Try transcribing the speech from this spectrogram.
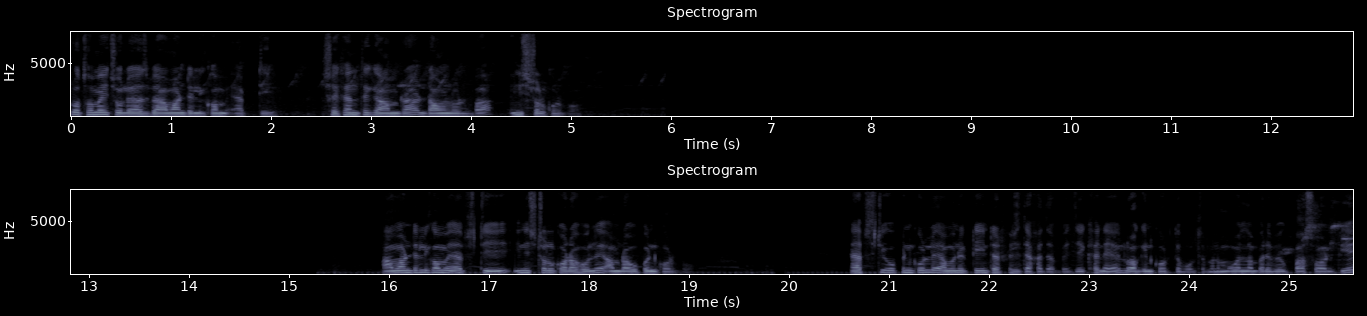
প্রথমেই চলে আসবে আমান টেলিকম অ্যাপটি সেখান থেকে আমরা ডাউনলোড বা ইনস্টল করব। টেলিকম অ্যাপসটি ইনস্টল করা হলে আমরা ওপেন করব। অ্যাপসটি ওপেন করলে এমন একটি ইন্টারফেস দেখা যাবে যেখানে লগ করতে বলছে মানে মোবাইল নাম্বার এবং পাসওয়ার্ড দিয়ে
